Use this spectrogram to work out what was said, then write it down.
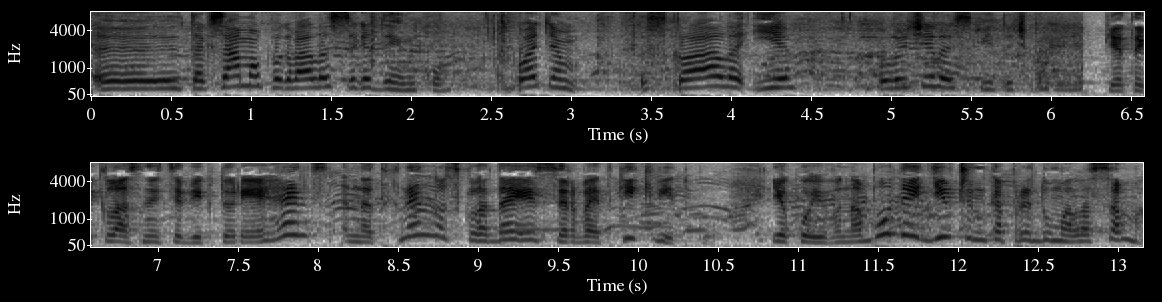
е, так само порвала серединку. Потім склала і вийшла квіточка. П'ятикласниця Вікторія Генц натхненно складає серветки квітку, якою вона буде, дівчинка придумала сама.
